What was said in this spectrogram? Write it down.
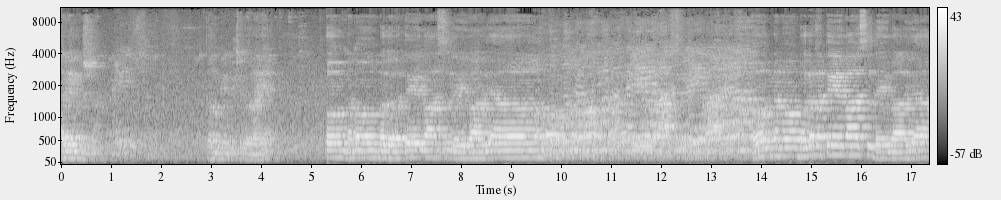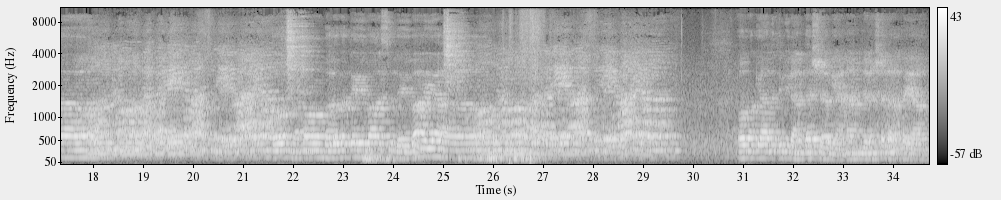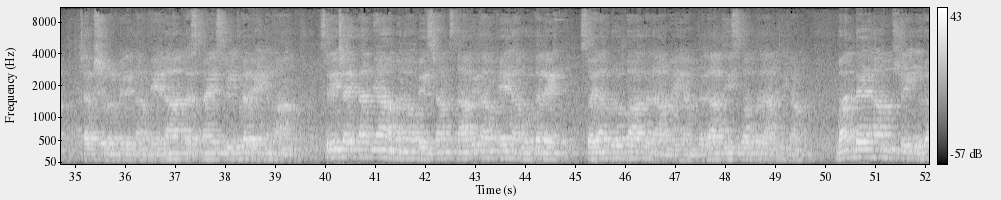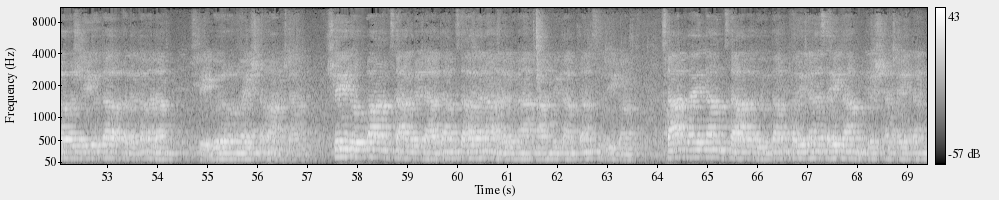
हरे कृष्णा। तो हम मेरे पीछे दोहराए ओम नमो भगवते वासुदेवाय। ओम नमो भगवते वासुदेवाय। अज्ञानतिमिरान्धस्य ज्ञानाञ्जनशलाकया चक्षुरुन्मिलितं येन तस्मै श्रीगुरवे नमः श्रीचैतन्यामनोभीष्टं स्थापितं येन भूतले। स्वयं रूपा कदा ददाति स्वपदान्तिकं वन्देऽहं श्रीगुरो श्रीयुतपदकमलं। श्रीगुरोन् वैष्णवांश्च श्रीरूपां सागरजातं सहगना रघुनाथान्वितं तं सावधूतं परिजनसहितं कृष्णचैतन्यदेवं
